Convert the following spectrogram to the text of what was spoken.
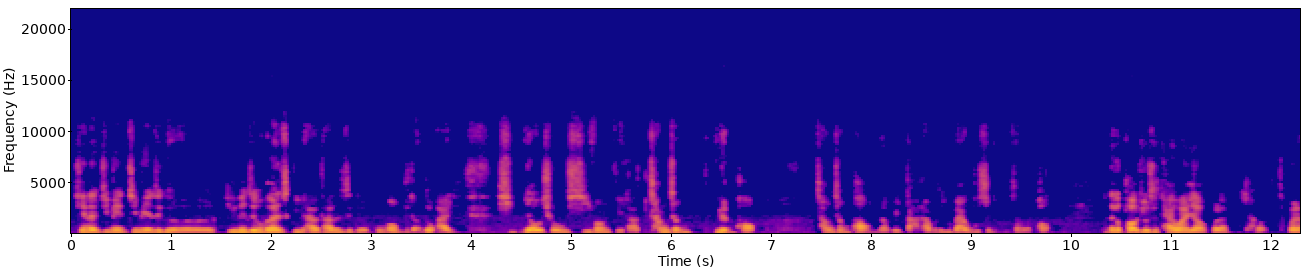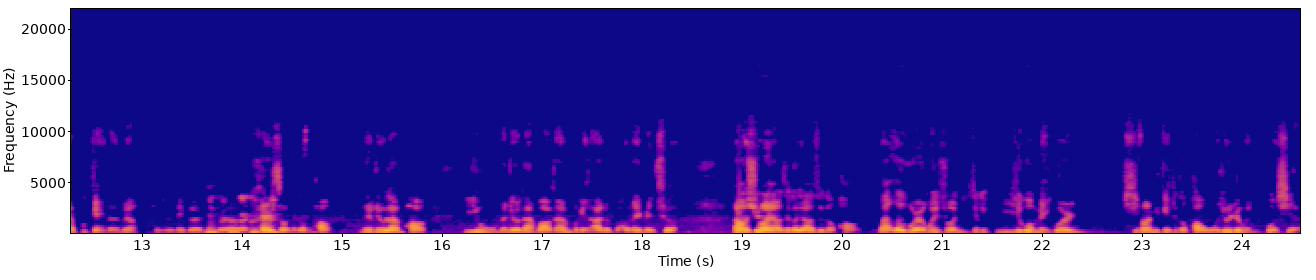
现在今天今天这个今天这个 Volensky 还有他的这个国防部长都还要求西方给他长城远炮，长城炮，你知道可以打差不多一百五十里以上的炮。那个炮就是台湾要后来后来不给的，有没有？就是那个那个 Herzl 那个炮，那个榴弹炮，一五门榴弹炮，他们不给他，就跑到那边去了。然后希望要这个要这个炮，那俄国人会说：你这个你如果美国人你西方你给这个炮，我就认为你过线，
